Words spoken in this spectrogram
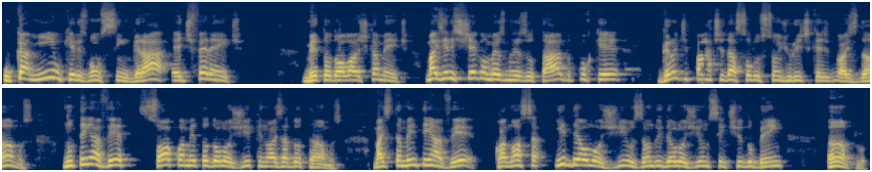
O caminho que eles vão singrar é diferente. Metodologicamente. Mas eles chegam ao mesmo resultado porque grande parte das soluções jurídicas que nós damos não tem a ver só com a metodologia que nós adotamos, mas também tem a ver com a nossa ideologia, usando ideologia no sentido bem amplo.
